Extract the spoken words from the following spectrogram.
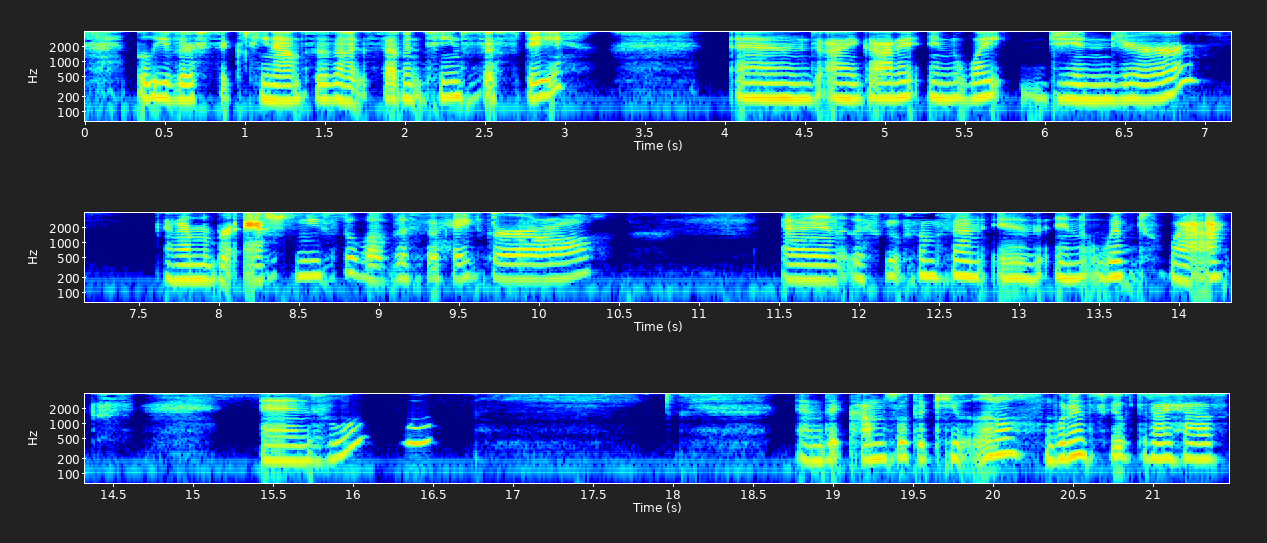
I believe there's 16 ounces and it's 17.50 and I got it in white ginger. And I remember Ashton used to love this, so hey girl. And the Scoop Some Scent is in whipped wax. And whoo. And it comes with a cute little wooden scoop that I have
